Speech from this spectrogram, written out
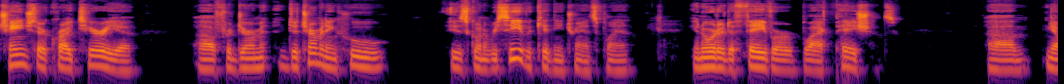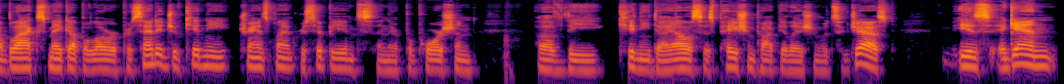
change their criteria uh, for derm- determining who is going to receive a kidney transplant in order to favor black patients. Um, you know, blacks make up a lower percentage of kidney transplant recipients than their proportion of the kidney dialysis patient population would suggest. Is again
